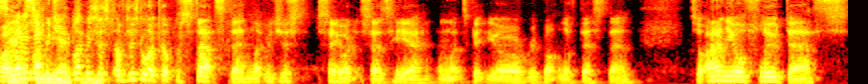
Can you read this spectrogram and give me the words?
Well, let, let, me just, let me just, I've just looked up the stats then. Let me just say what it says here and let's get your rebuttal of this then. So annual flu deaths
